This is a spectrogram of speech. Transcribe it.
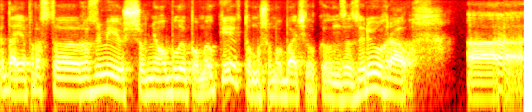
Да, я просто розумію, що в нього були помилки, в тому, що ми бачили, коли він за зорю грав. А,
